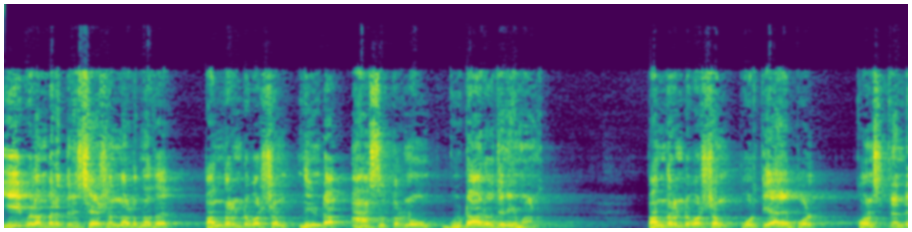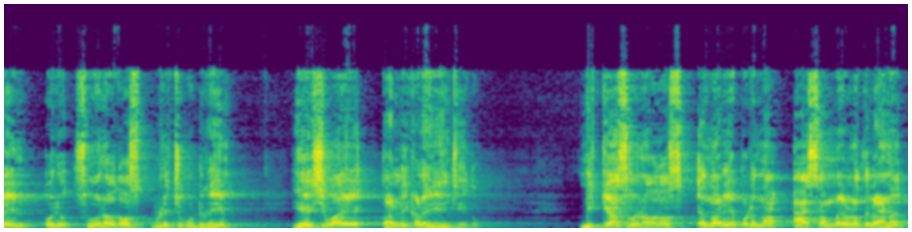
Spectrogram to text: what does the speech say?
ഈ വിളംബരത്തിന് ശേഷം നടന്നത് പന്ത്രണ്ട് വർഷം നീണ്ട ആസൂത്രണവും ഗൂഢാലോചനയുമാണ്. പന്ത്രണ്ട് വർഷം പൂർത്തിയായപ്പോൾ കോൺസ്റ്റന്റൈൻ ഒരു സൂനോദോസ് വിളിച്ചുകൂട്ടുകയും യേശുവായെ തള്ളിക്കളയുകയും ചെയ്തു. നിക്ക സൂനോദോസ് എന്നറിയപ്പെടുന്ന ആ സമ്മേളനത്തിലാണ്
